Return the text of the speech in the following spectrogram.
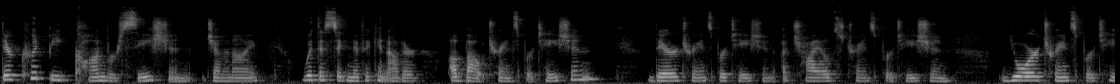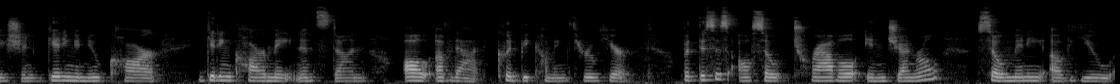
There could be conversation, Gemini, with a significant other about transportation, their transportation, a child's transportation, your transportation, getting a new car, getting car maintenance done, all of that could be coming through here. But this is also travel in general. So many of you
